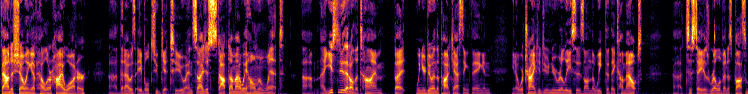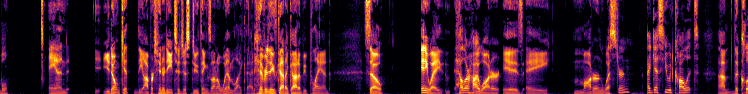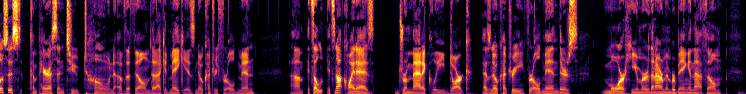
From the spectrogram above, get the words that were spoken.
Found a showing of Hell or High Water uh, that I was able to get to, and so I just stopped on my way home and went. Um, I used to do that all the time, but when you're doing the podcasting thing and you know we're trying to do new releases on the week that they come out uh, to stay as relevant as possible. And you don't get the opportunity to just do things on a whim like that. Everything's got to got to be planned. So anyway hell or high water is a modern western i guess you would call it um, the closest comparison to tone of the film that i could make is no country for old men um, it's a it's not quite as dramatically dark as No Country for Old Men. There's more humor than I remember being in that film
